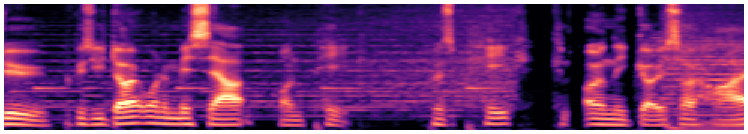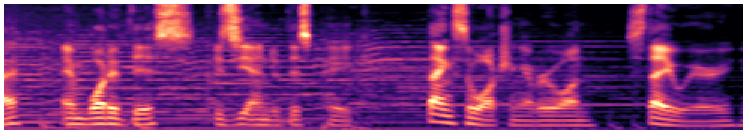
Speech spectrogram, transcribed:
do, because you don't want to miss out on Peak. Because Peak can only go so high, and what if this is the end of this peak? Thanks for watching everyone. Stay weary.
